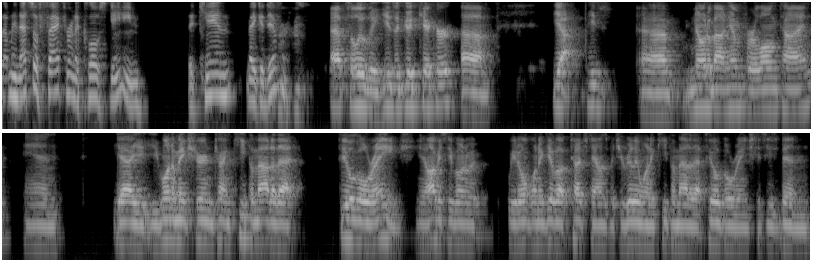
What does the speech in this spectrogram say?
I mean, that's a factor in a close game that can make a difference. Absolutely. He's a good kicker. Um, yeah, he's uh, known about him for a long time. And yeah, you, you want to make sure and try and keep him out of that field goal range. You know, obviously, we, to, we don't want to give up touchdowns, but you really want to keep him out of that field goal range because he's been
